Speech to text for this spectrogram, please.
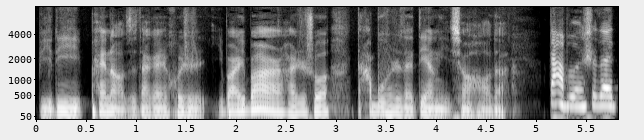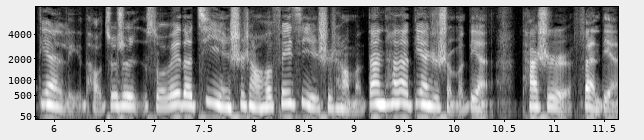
比例拍脑子大概会是一半一半，还是说大部分是在店里消耗的？大部分是在店里头，就是所谓的即饮市场和非即饮市场嘛。但它的店是什么店？它是饭店，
